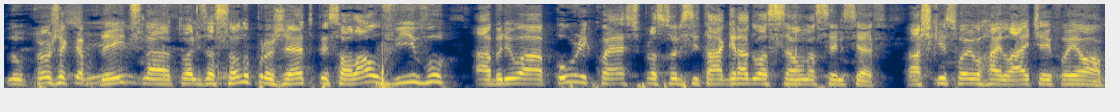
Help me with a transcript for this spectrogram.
no Project Updates, na atualização do projeto, o pessoal lá ao vivo abriu a pull request para solicitar a graduação na CNCF. Acho que isso foi o highlight aí, foi ó,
